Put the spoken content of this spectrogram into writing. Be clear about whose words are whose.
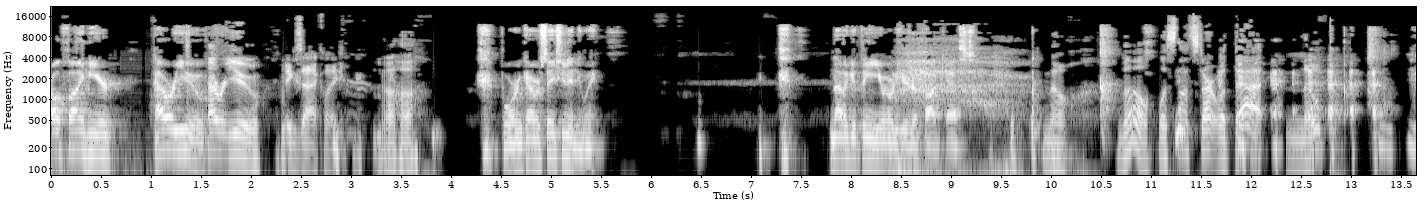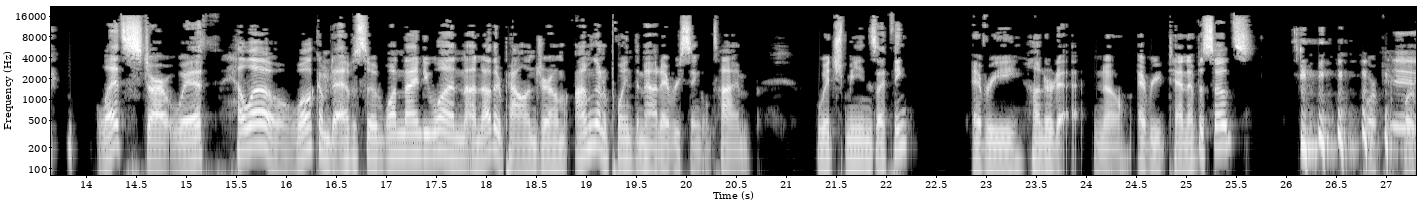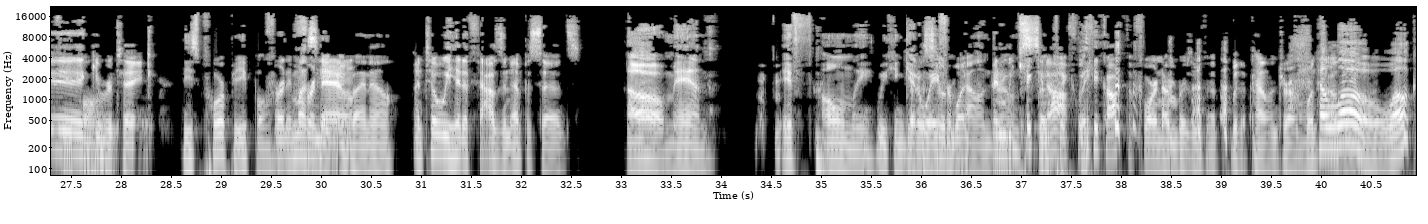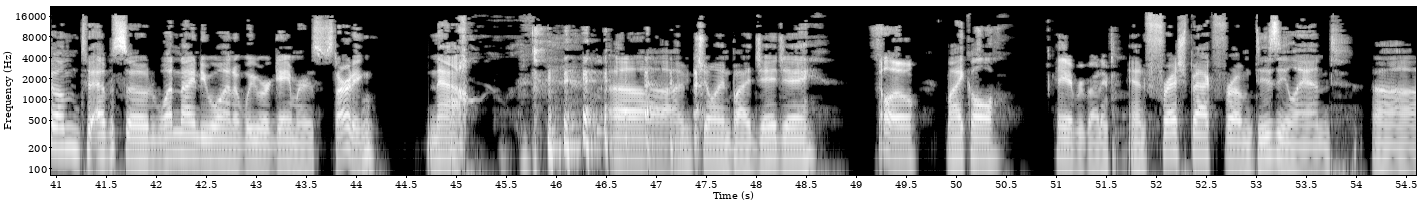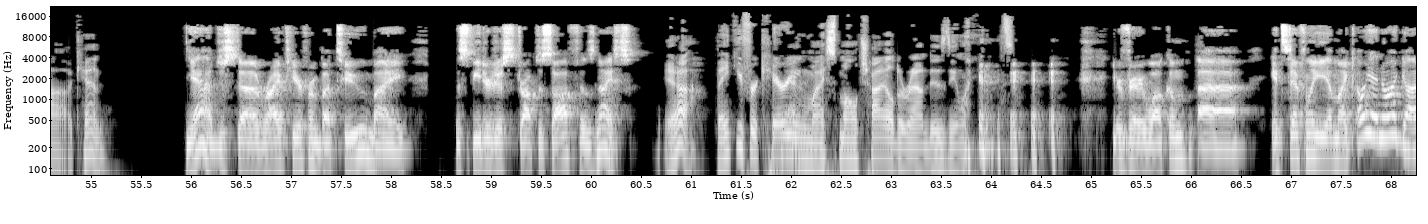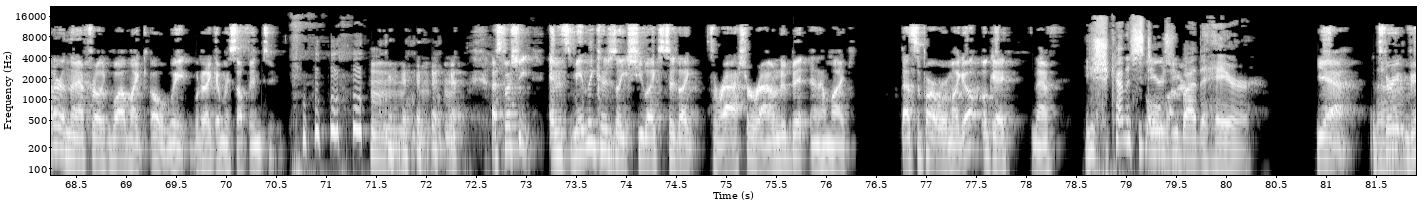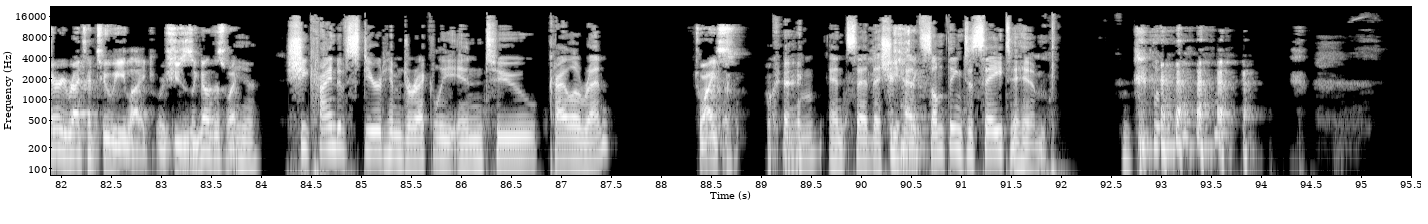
Speaker 1: We're all fine here. How are you?
Speaker 2: How are you?
Speaker 3: Exactly.
Speaker 4: Uh huh.
Speaker 1: Boring conversation anyway. Not a good thing you want to hear in a podcast.
Speaker 4: No, no. Let's not start with that. Nope. Let's start with hello. Welcome to episode 191, another palindrome. I'm going to point them out every single time, which means I think every hundred, no, every ten episodes. Poor, poor
Speaker 2: Eh,
Speaker 4: people.
Speaker 2: give or take.
Speaker 4: These poor people.
Speaker 2: For-
Speaker 4: they must
Speaker 2: for
Speaker 4: hate
Speaker 2: now.
Speaker 4: me by now.
Speaker 2: Until we hit a thousand episodes.
Speaker 4: Oh man, if only we can get away from
Speaker 2: one-
Speaker 4: palindromes
Speaker 2: And we kick
Speaker 4: so
Speaker 2: it off.
Speaker 4: quickly.
Speaker 2: We kick off the four numbers with a with a palindrome. 1000.
Speaker 4: Hello, welcome to episode 191 of We Were Gamers, starting now. Uh, I'm joined by JJ,
Speaker 3: Hello.
Speaker 4: Michael,
Speaker 2: Hey everybody.
Speaker 4: and fresh back from Disneyland, uh, Ken.
Speaker 1: yeah, just uh, arrived here from Batuu. My the speeder just dropped us off. It was nice.
Speaker 4: Yeah, thank you for carrying
Speaker 1: Yeah.
Speaker 4: my small child around Disneyland.
Speaker 1: You're very welcome. Uh, it's definitely. I'm like, oh yeah, no, I got her. And then after like a while, I'm like, oh wait, what did I get myself into? Especially, and it's mainly because like she likes to like thrash around a bit, and I'm like, that's the part where I'm like, oh okay, no,
Speaker 4: she kind of steers you by the hair.
Speaker 1: yeah, it's very
Speaker 4: Uh-huh.
Speaker 1: very Ratatouille like, where she's just like, no, this way,
Speaker 4: Yeah. She kind of steered him directly into Kylo Ren
Speaker 1: twice.
Speaker 2: okay.
Speaker 4: mhm, and said that she had
Speaker 1: like-
Speaker 4: something to say to him.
